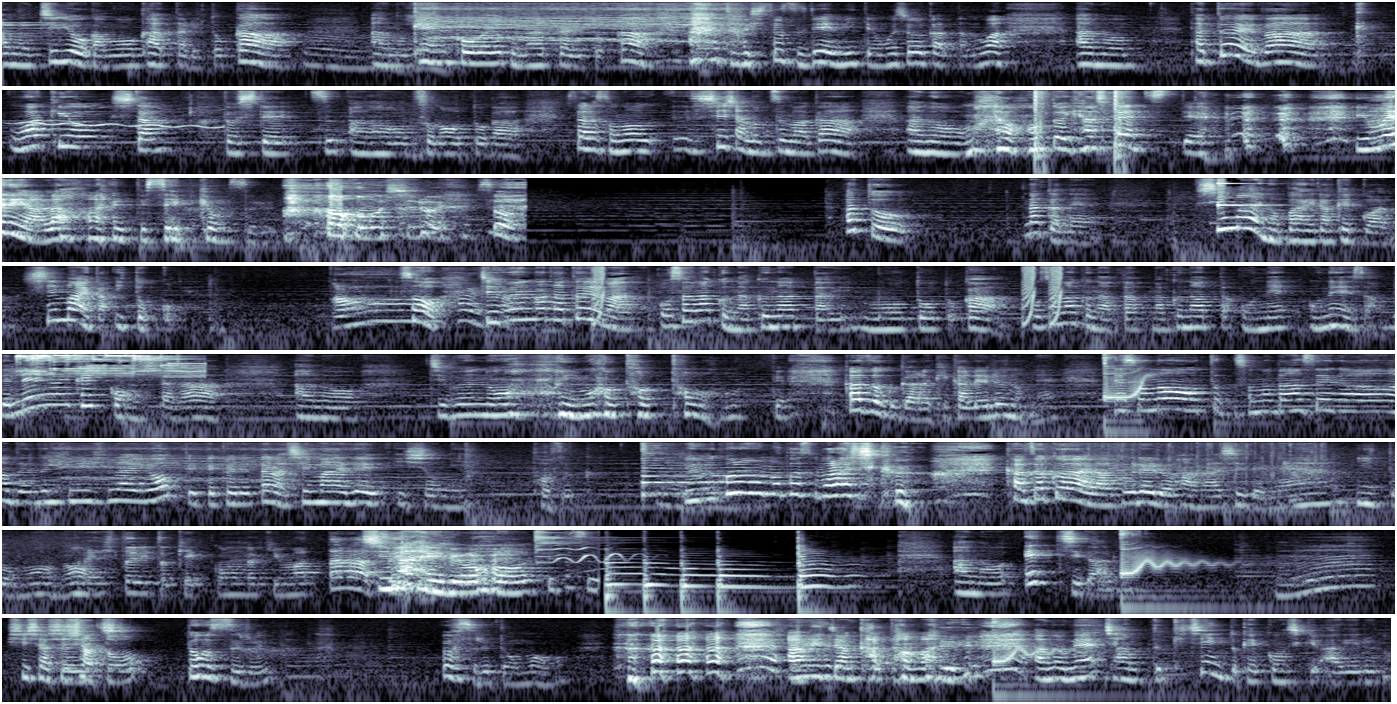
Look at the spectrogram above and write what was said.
あの治療が儲かったりとかうん。あの健康が良くなったりとか あと一つで見て面白かったのはあの例えば浮気をしたとしてつあのその夫がそしたらその死者の妻が「あのお前は本当にいけません」っつって 夢に現れて説教する。面白い。そう。あとなんかね姉妹の場合が結構ある姉妹がいとこ。あーそう、はいはい。自分の例えば幼く亡くなった妹とか幼くなった亡くなったお,、ね、お姉さん。で恋愛結婚したらあの自分の 妹とって家族から聞かれるのね。でそのその男性が全然気にしないよって言ってくれたら姉妹で一緒に嫁ぐ、でこれもまた素晴らしく 家族愛あふれる話でねいいと思うの。一人と結婚が決まったら姉妹両方あのエッチがある。うん。死者と死者と？どうする？どうすると思う？あみちゃん固まる。あのねちゃんときちんと結婚式を挙げるの。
